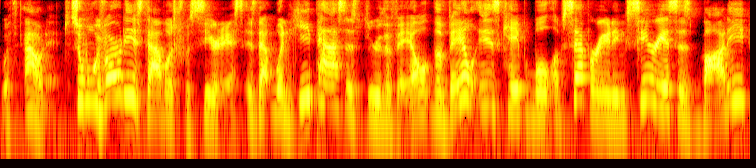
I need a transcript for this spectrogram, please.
without it. So what we've already established with Sirius is that when he passes through the veil, the veil is capable of separating Sirius's body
